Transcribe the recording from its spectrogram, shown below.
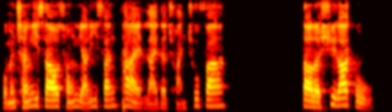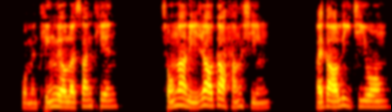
我们乘一艘从亚历山泰来的船出发，到了叙拉古，我们停留了三天，从那里绕道航行，来到利基翁。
